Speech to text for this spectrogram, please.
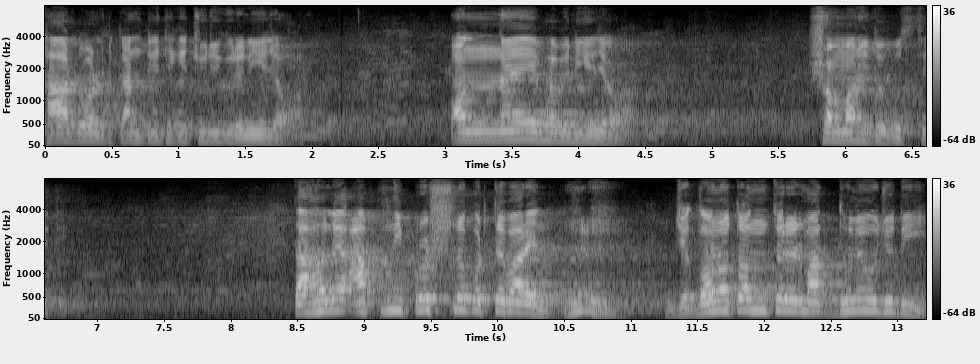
থার্ড ওয়ার্ল্ড কান্ট্রি থেকে চুরি করে নিয়ে যাওয়া। অন্যায়ভাবে নিয়ে যাওয়া। সম্মানিত উপস্থিতি। তাহলে আপনি প্রশ্ন করতে পারেন, যে গণতন্ত্রের মাধ্যমেও যদি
